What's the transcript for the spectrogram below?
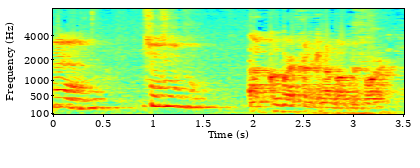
Nagka-boyfriend ka na ba before?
